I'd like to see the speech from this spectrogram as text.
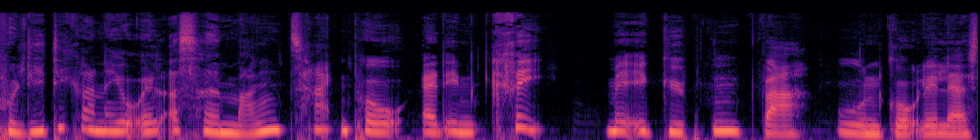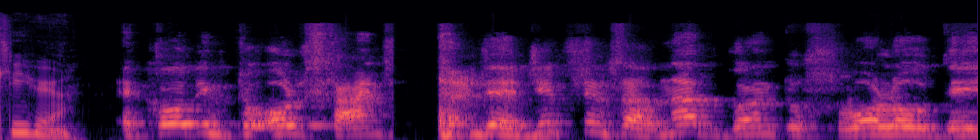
politikerne jo ellers havde mange tegn på, at en krig med Ægypten var uundgåelig. Lad os lige høre. According to all signs, the Egyptians are not going to swallow the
